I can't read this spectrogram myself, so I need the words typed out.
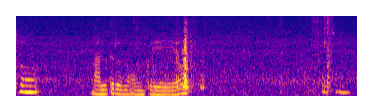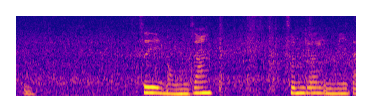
통 만들어 놓은 거예요. 저희 농장 전경입니다.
